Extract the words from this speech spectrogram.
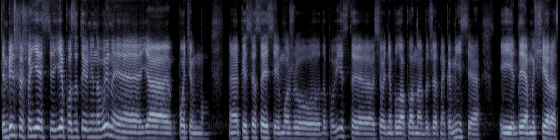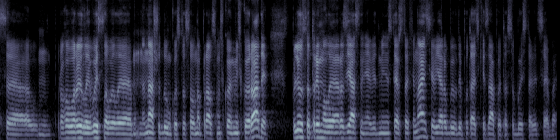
Тим більше, що є, є позитивні новини, я потім е, після сесії можу доповісти. Сьогодні була планова бюджетна комісія, і де ми ще раз е, проговорили і висловили нашу думку стосовно прав Сумської міської ради. Плюс отримали роз'яснення від Міністерства фінансів. Я робив депутатський запит особисто від себе.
